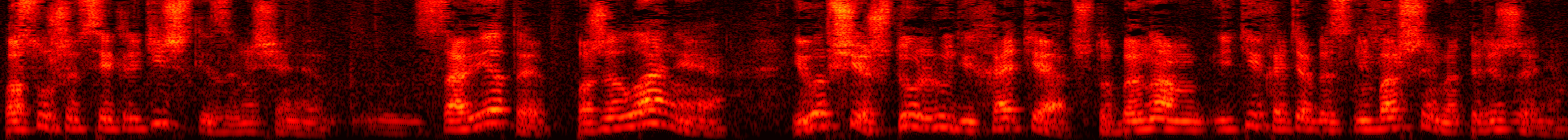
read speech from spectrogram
послушать все критические замечания, э, советы, пожелания и вообще, что люди хотят, чтобы нам идти хотя бы с небольшим опережением.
